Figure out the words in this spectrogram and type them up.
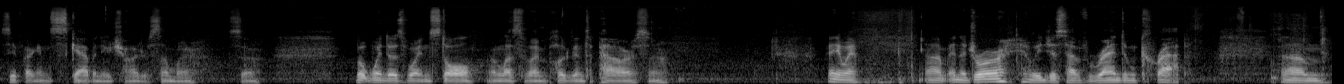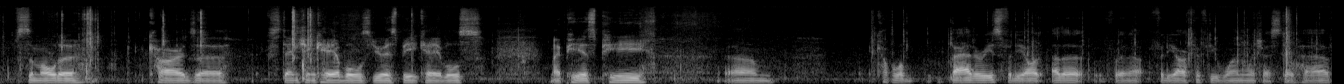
see if I can scab a new charger somewhere. So, but Windows won't install unless if I'm plugged into power. So. Anyway, um, in the drawer we just have random crap. Um, some older cards, uh, extension cables, USB cables, my PSP, um, a couple of batteries for the other for the, for the R51, which I still have.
